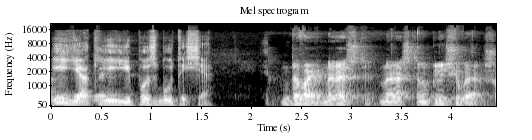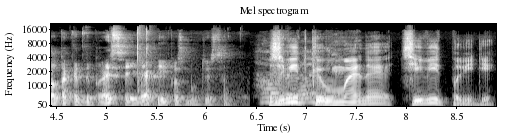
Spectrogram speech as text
і як її позбутися? Давай, нарешті, нарешті, ну ключове, що таке депресія, як її позбутися? Звідки в мене ці відповіді?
